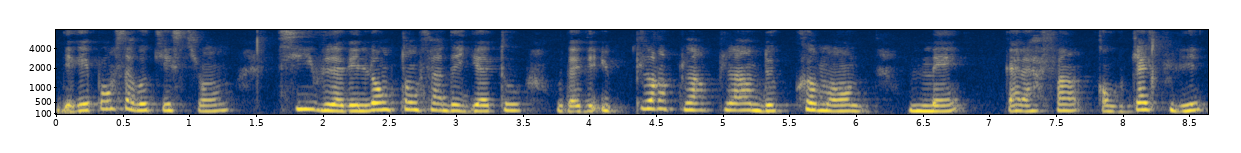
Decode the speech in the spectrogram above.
des réponses à vos questions. Si vous avez longtemps fait des gâteaux, vous avez eu plein, plein, plein de commandes, mais qu'à la fin, quand vous calculez,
